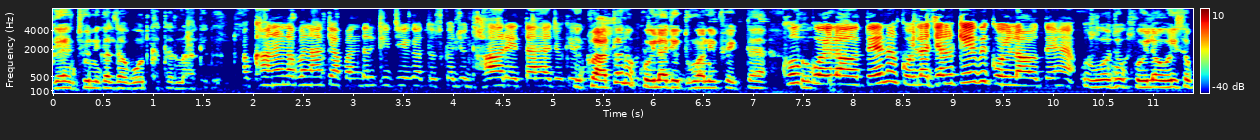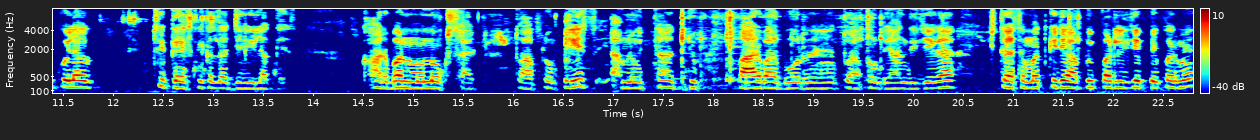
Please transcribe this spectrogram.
गैस जो निकलता है बहुत खतरनाक है दोस्तों। अब खाना ना बना के आप अंदर कीजिएगा तो उसका जो धार रहता है जो कि तो आता है ना कोयला जो धुआँ नहीं फेंकता है खूब तो कोयला होते हैं ना कोयला जल के भी कोयला होते हैं वो जो कोयला वही सब कोयला से गैस निकलता है जहरीला गैस। कार्बन मोनोऑक्साइड। तो आप लोग प्लीज़ हम लोग इतना जो बार बार बोल रहे हैं तो आप लोग ध्यान दीजिएगा। इस तरह से मत कीजिए आप भी पढ़ लीजिए पेपर में।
